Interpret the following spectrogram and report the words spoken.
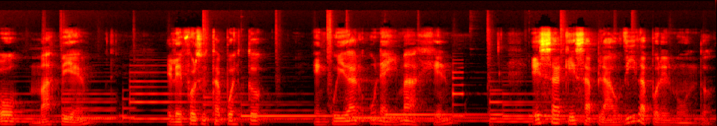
O, más bien, el esfuerzo está puesto en cuidar una imagen esa que es aplaudida por el mundo,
